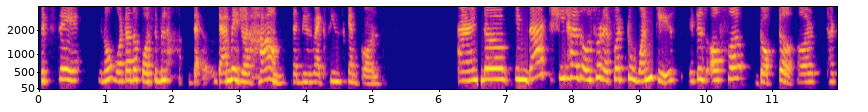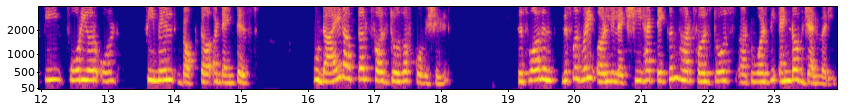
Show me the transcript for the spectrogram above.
which say, you know, what are the possible da damage or harm that these vaccines can cause. And uh, in that, she has also referred to one case. It is of a doctor, a 34 year old female doctor, a dentist, who died after first dose of Covishield. This was in this was very early, like she had taken her first dose uh, towards the end of January.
